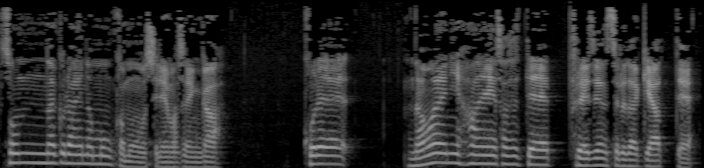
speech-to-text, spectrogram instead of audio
そんなくらいのもんかもしれませんが、これ、名前に反映させてプレゼンするだけあって、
